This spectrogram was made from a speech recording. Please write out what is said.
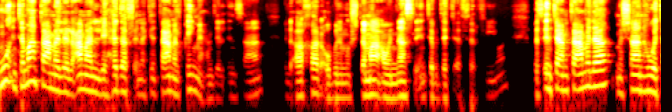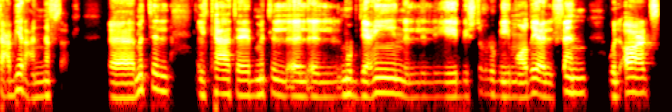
مو أنت ما بتعمل العمل لهدف إنك أنت تعمل قيمة عند الإنسان الآخر أو بالمجتمع أو الناس اللي أنت بدك تأثر فيهم. بس أنت عم تعملها مشان هو تعبير عن نفسك. آه مثل الكاتب مثل المبدعين اللي بيشتغلوا بمواضيع الفن. وال arts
